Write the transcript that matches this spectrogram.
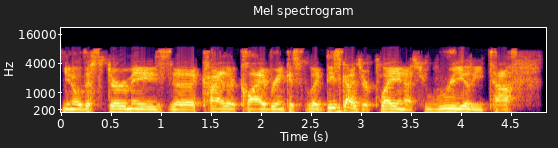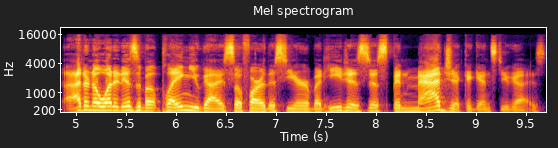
you know the Sturmays, uh, Kyler Kleibrink is like these guys are playing us really tough. I don't know what it is about playing you guys so far this year, but he just just been magic against you guys.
